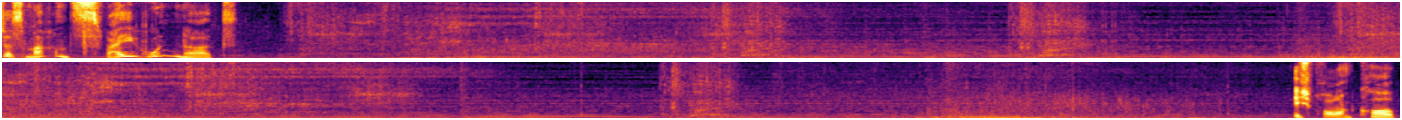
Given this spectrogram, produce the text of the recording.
Ich das machen? 200. Ich brauche einen Korb.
